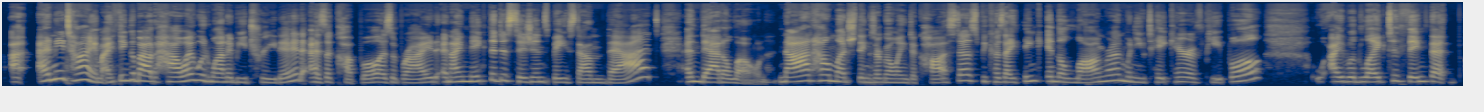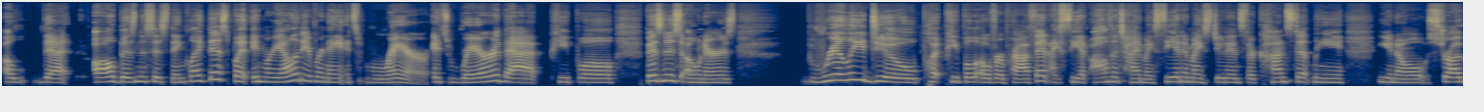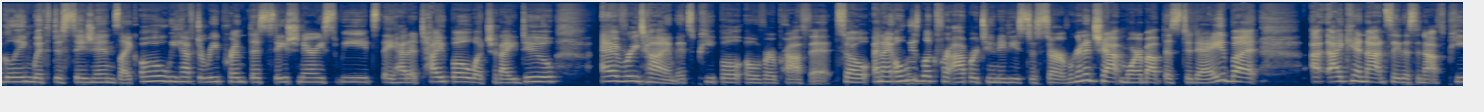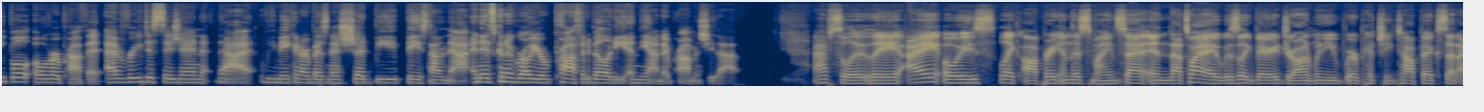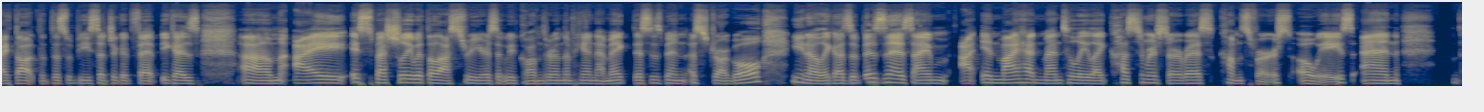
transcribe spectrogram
uh, anytime I think about how I would want to be treated as a couple, as a bride, and I make the decisions based on that and that alone, not how much things are going to cost us. Because I think in the long run, when you take care of people, I would like to think that uh, that all businesses think like this, but in reality, Renee, it's rare. It's rare that people, business owners, really do put people over profit. I see it all the time. I see it in my students. They're constantly, you know, struggling with decisions like, oh, we have to reprint this stationery suite. They had a typo. What should I do? Every time it's people over profit. So, and I always mm-hmm. look for opportunities to serve. We're going to chat more about this today, but I, I cannot say this enough. People over profit. Every decision that we make in our business should be based on that. And it's going to grow your profitability in the end. I promise you that. Absolutely. I always like operate in this mindset. And that's why I was like very drawn when you were pitching topics that I thought that this would be such a good fit because um, I, especially with the last three years that we've gone through in the pandemic, this has been a struggle. You know, like as a business, I'm I, in my head mentally like customer service comes first always. And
